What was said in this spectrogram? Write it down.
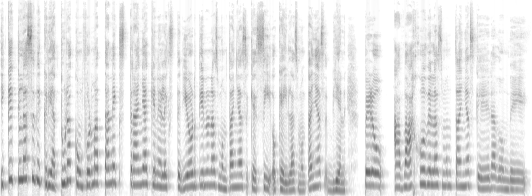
¿Y qué clase de criatura con forma tan extraña que en el exterior tiene unas montañas que sí, ok, las montañas, bien, pero abajo de las montañas que era donde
